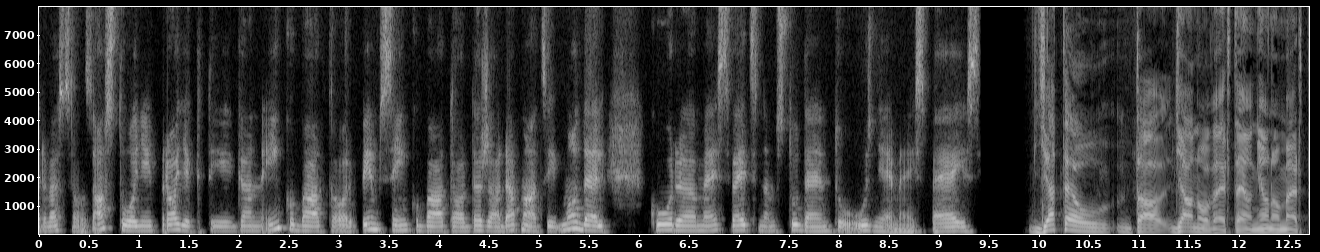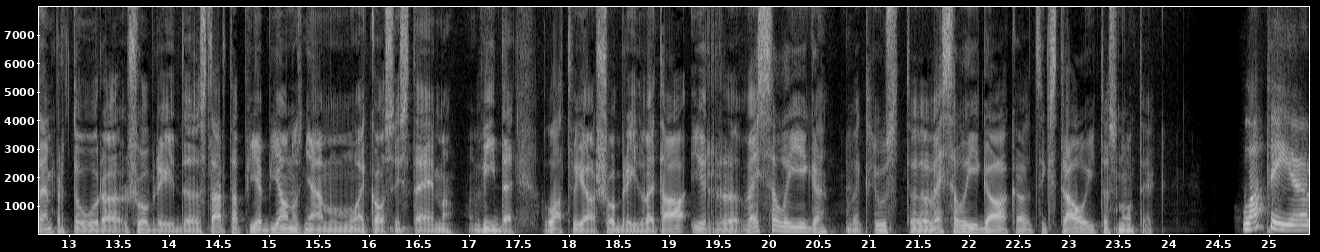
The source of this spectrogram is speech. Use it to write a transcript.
ir vesels astoņi projekti, gan inkubātori, pirms inkubātori, dažādi apmācību modeļi, kur uh, mēs veicinām studentu uzņēmēju spējas. Ja tev tā jānovērtē un jānomēra temperatūra šobrīd, eh, startup jeb jaunu uzņēmumu ekosistēma, vide Latvijā šobrīd, vai tā ir veselīga, vai kļūst eh, veselīgāka, cik strauji tas notiek? Latvija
